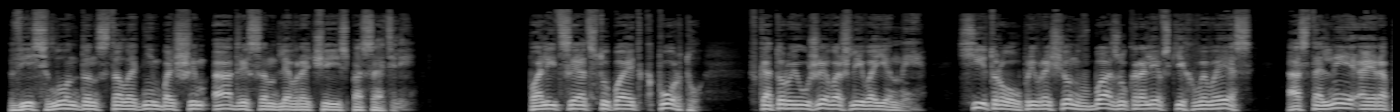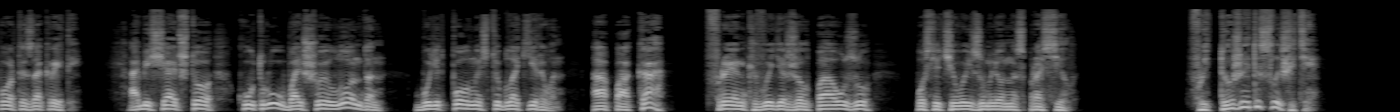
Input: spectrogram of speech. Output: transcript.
Весь Лондон стал одним большим адресом для врачей и спасателей. Полиция отступает к порту, в который уже вошли военные. Хитроу превращен в базу королевских ВВС, остальные аэропорты закрыты. Обещают, что к утру Большой Лондон будет полностью блокирован, а пока Фрэнк выдержал паузу, после чего изумленно спросил. «Вы тоже это слышите?»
